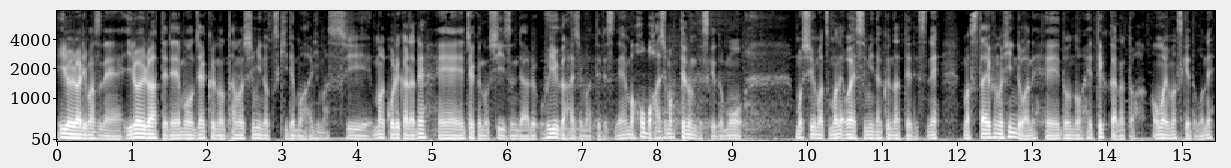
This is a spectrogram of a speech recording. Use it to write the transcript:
いろいろありますね。いろいろあってね、もう弱の楽しみの月でもありますし、まあこれからね、えー、弱のシーズンである冬が始まってですね、まあほぼ始まってるんですけども、もう週末もね、お休みなくなってですね、まあスタイフの頻度はね、えーどんどん減っていくかなと思いますけどもね、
